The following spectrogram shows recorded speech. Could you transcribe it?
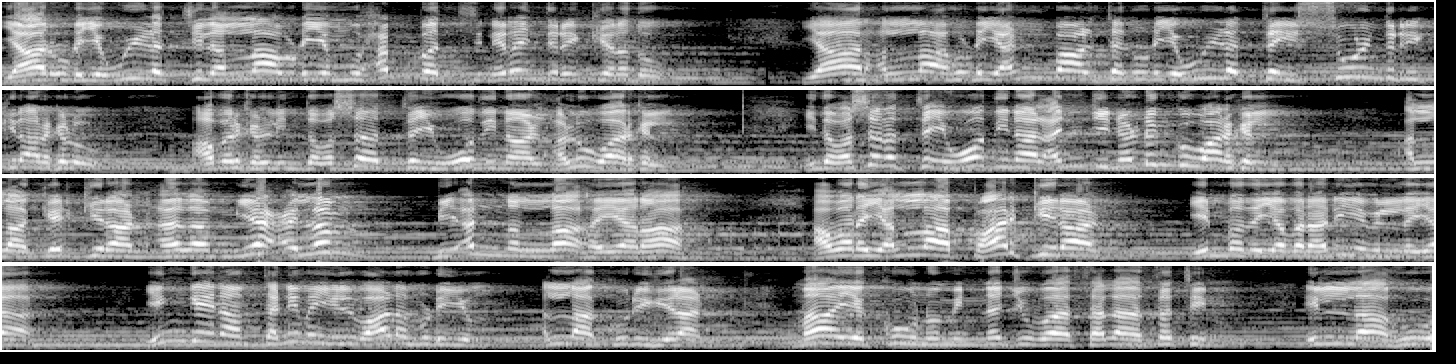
யாருடைய உள்ளத்தில் அல்லாஹ்வுடைய முஹப்பத் நிறைந்திருக்கிறதோ யார் அல்லாஹுடைய அன்பால் தன்னுடைய உள்ளத்தை சூழ்ந்திருக்கிறார்களோ அவர்கள் இந்த வசனத்தை ஓதினால் அழுவார்கள். இந்த வசனத்தை ஓதினால் அஞ்சி நடுங்குவார்கள். அல்லாஹ் கேட்கிறான் அலம் யலம் பி அன்னல்லாஹ யரா? அவரை அல்லாஹ் பார்க்கிறான் என்பதை அவர் அறியவில்லையா? எங்கே நாம் தனிமையில் வாழ முடியும்? அல்லாஹ் கூறுகிறான் மா யகூனு மின் நஜ்வா ثلاثه இல்லா ஹுவ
